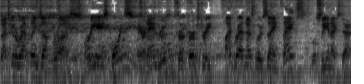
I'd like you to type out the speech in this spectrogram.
That's going to wrap things up for us. For EA Sports, Erin Andrews and Kirk Herbstreit, I'm Brad Nessler saying thanks. We'll see you next time.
